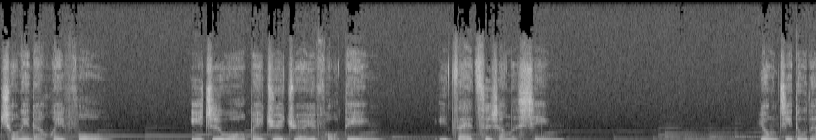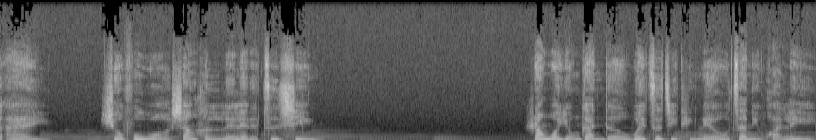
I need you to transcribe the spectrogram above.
求你来恢复，医治我被拒绝与否定一再刺伤的心，用基督的爱修复我伤痕累累的自信，让我勇敢地为自己停留在你怀里，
